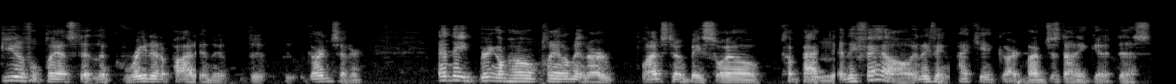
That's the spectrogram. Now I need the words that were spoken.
beautiful plants that look great in a pot in the, the, the garden center. And they bring them home, plant them in our limestone based soil, compact, Mm. and they fail. And they think, I can't garden. I'm just not any good at this.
